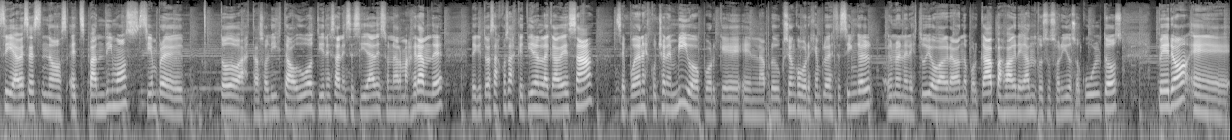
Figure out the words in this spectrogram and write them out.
sí, a veces nos expandimos, siempre todo hasta solista o dúo tiene esa necesidad de sonar más grande, de que todas esas cosas que tiene en la cabeza se puedan escuchar en vivo, porque en la producción, como por ejemplo de este single, uno en el estudio va grabando por capas, va agregando todos esos sonidos ocultos, pero eh,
